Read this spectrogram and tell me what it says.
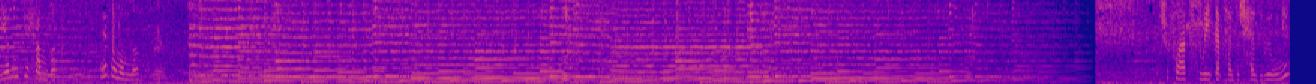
ديالهم كيحمق ياك ماما شوفوا هاد السويكات هادو شحال زويونين.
